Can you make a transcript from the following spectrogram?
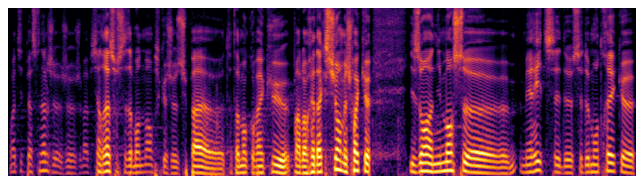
Moi, à titre personnel, je, m'abstiendrai sur ces amendements parce que je ne suis pas euh, totalement convaincu par leur rédaction, mais je crois qu'ils ont un immense euh, mérite, c'est de, montrer que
